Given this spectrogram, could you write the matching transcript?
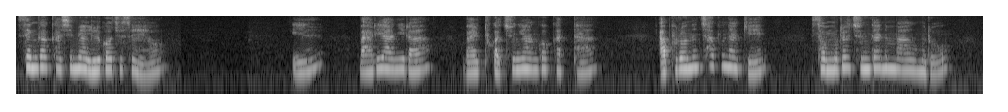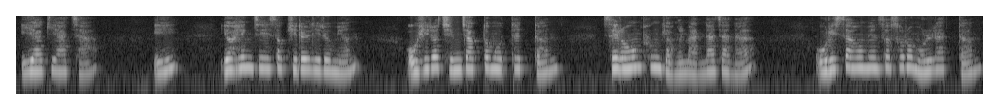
생각하시며 읽어주세요. 1. 말이 아니라 말투가 중요한 것 같아. 앞으로는 차분하게 선물을 준다는 마음으로 이야기하자. 2. 여행지에서 길을 잃으면 오히려 짐작도 못했던 새로운 풍경을 만나잖아. 우리 싸우면서 서로 몰랐던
